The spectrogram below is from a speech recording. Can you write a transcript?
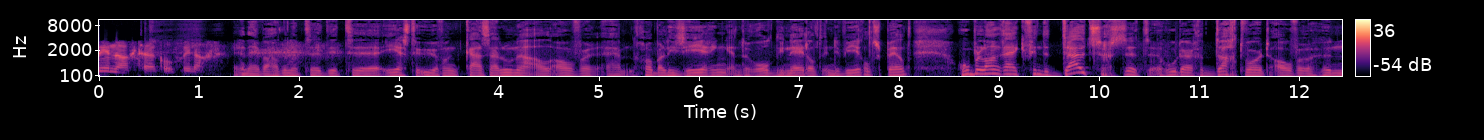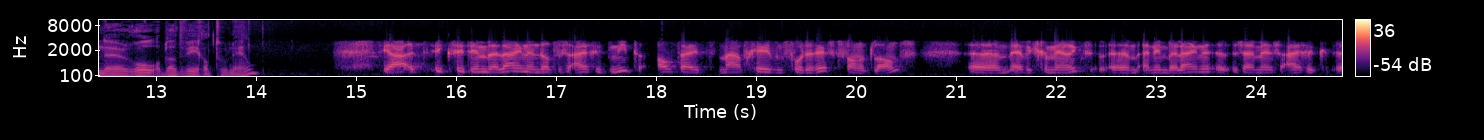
Goeienacht, Herkel. Goeienacht. René, we hadden het eh, dit eh, eerste uur van Casa Luna al over eh, globalisering... en de rol die Nederland in de wereld speelt. Hoe belangrijk vinden Duitsers het, eh, hoe er gedacht wordt over hun eh, rol op dat wereldtoneel? Ja, het- ik zit in Berlijn en dat is eigenlijk niet altijd maatgevend voor de rest van het land. Ehm, heb ik gemerkt. Ehm, en in Berlijn eh, zijn mensen eigenlijk eh,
